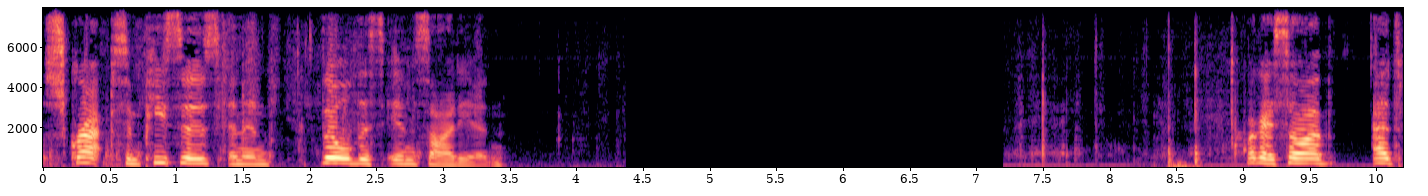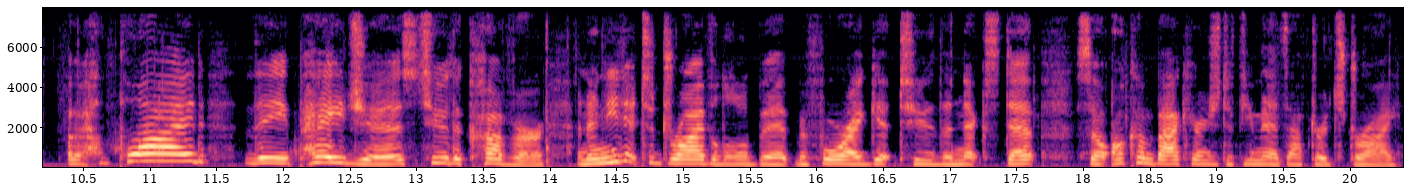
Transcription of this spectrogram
scraps and pieces and then fill this inside in. Okay, so I've Uh, applied the pages to the cover and I need it to dry a little bit before I get to the next step. So I'll come back here in just a few minutes after it's dry.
